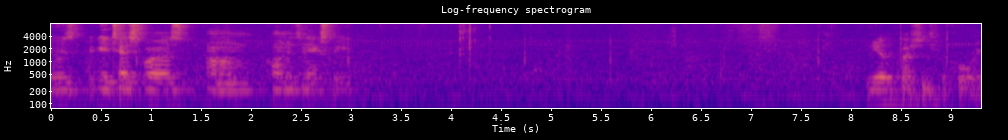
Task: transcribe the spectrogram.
it was a good test for us um, going into next week. Any other questions for Corey?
